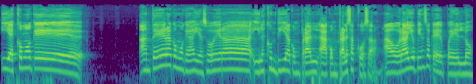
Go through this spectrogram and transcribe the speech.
Y es como que antes era como que, ay, eso era ir escondida a comprar, a comprar esas cosas. Ahora yo pienso que pues los,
